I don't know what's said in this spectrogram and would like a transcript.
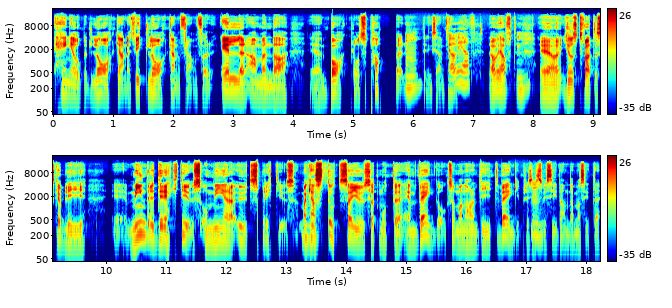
hänga upp ett lakan, ett vitt lakan framför, eller använda eh, bakplåtspapper Mm. till exempel. Det har vi haft. Det har vi haft. Mm. Eh, just för att det ska bli mindre direktljus och mera utspritt ljus. Man kan Mm. studsa ljuset mot eh, en vägg också, om man har en vit vägg precis Mm. vid sidan där man sitter.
